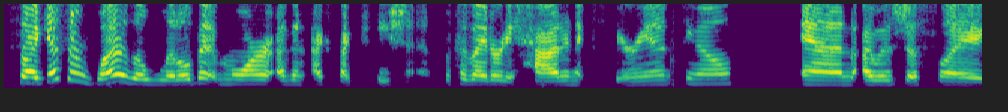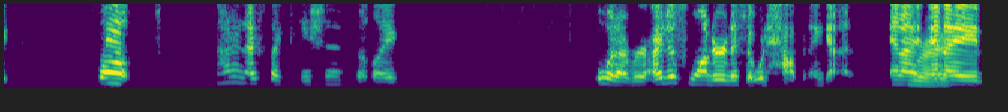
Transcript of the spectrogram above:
so I guess there was a little bit more of an expectation because I'd already had an experience, you know, and I was just like, well, not an expectation, but like whatever. I just wondered if it would happen again. And I right. and I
